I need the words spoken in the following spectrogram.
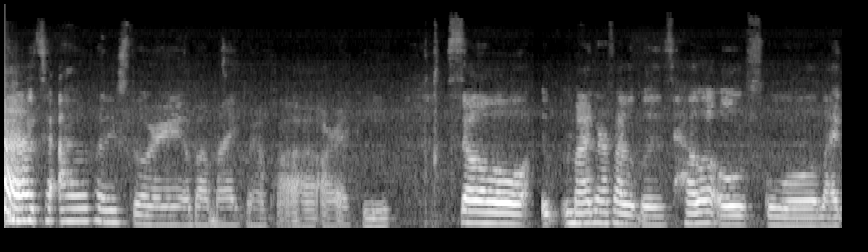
I, have a t- I have a funny story about my grandpa, R.I.P. So my grandfather was hella old school. Like,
